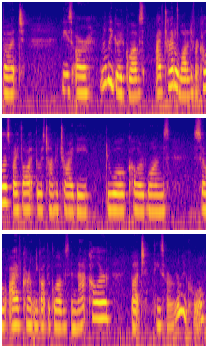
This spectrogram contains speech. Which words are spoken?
but these are really good gloves. I've tried a lot of different colors, but I thought it was time to try the dual colored ones. So I've currently got the gloves in that color, but these are really cool.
